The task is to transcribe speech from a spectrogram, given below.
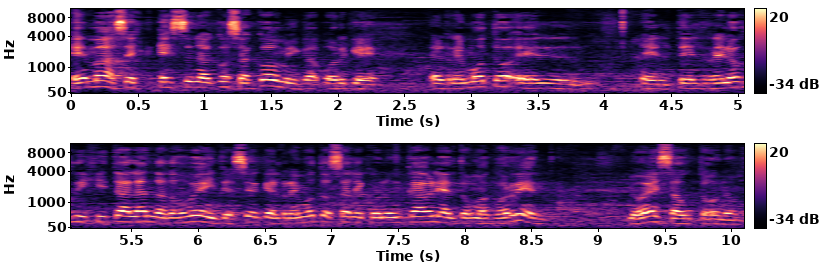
Es más, es, es una cosa cómica porque el remoto, el, el, el reloj digital anda a 220, o sea que el remoto sale con un cable al toma corriente. No es autónomo.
